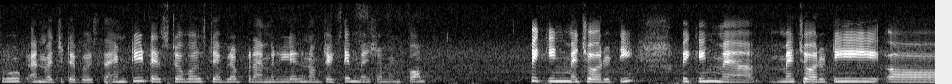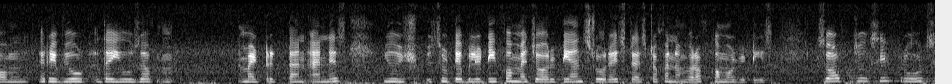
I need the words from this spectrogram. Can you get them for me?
fruit and vegetables. The MT tester was developed primarily as an objective measurement for picking maturity picking ma maturity um, reviewed the use of metric ton and is suitability for maturity and storage test of a number of commodities. Soft juicy fruits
